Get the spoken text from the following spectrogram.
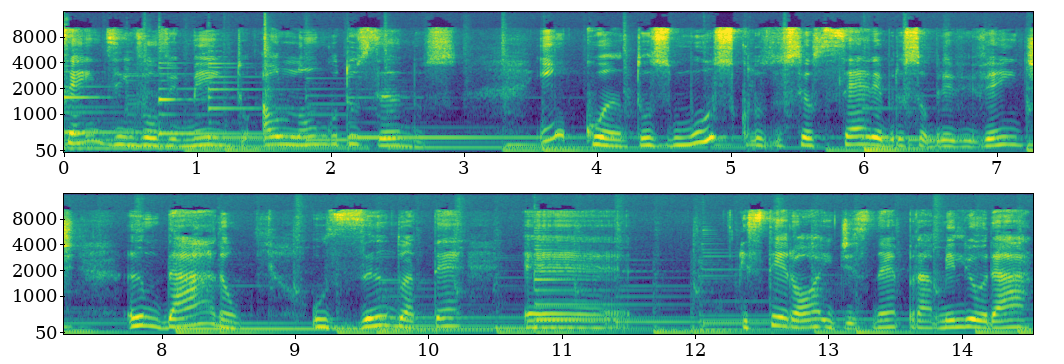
sem desenvolvimento ao longo dos anos, enquanto os músculos do seu cérebro sobrevivente andaram usando até é, esteroides né, para melhorar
